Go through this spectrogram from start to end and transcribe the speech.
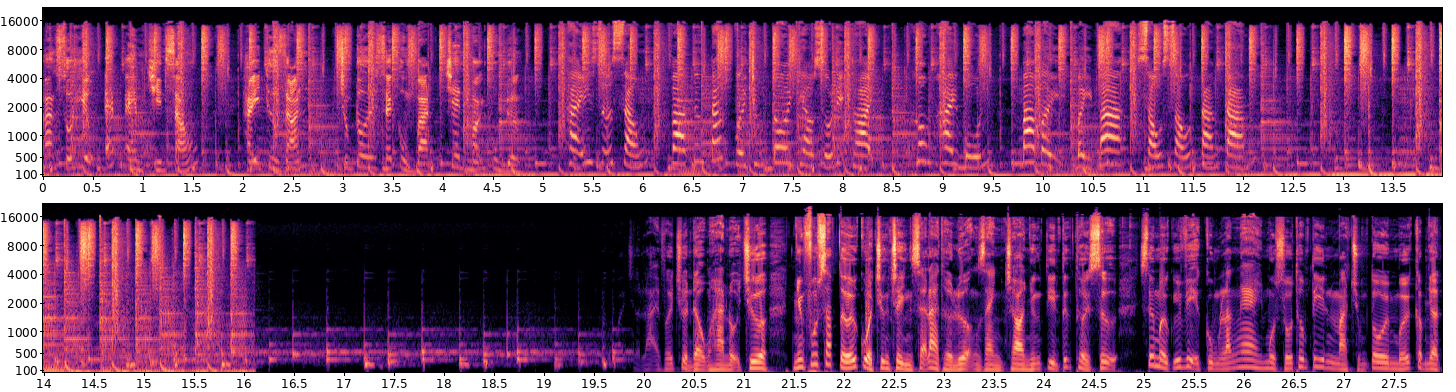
mang số hiệu FM96. Hãy thư giãn, chúng tôi sẽ cùng bạn trên mọi cung đường. Hãy giữ sóng và tương tác với chúng tôi theo số điện thoại 024 3773 6688. lại với chuyển động Hà Nội trưa. Những phút sắp tới của chương trình sẽ là thời lượng dành cho những tin tức thời sự. Xin mời quý vị cùng lắng nghe một số thông tin mà chúng tôi mới cập nhật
